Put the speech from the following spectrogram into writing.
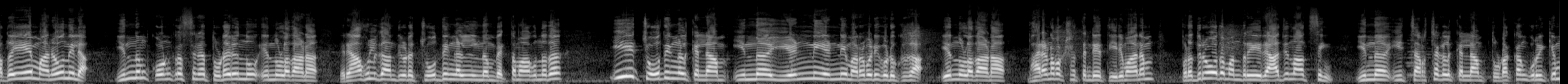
അതേ മനോനില ഇന്നും കോൺഗ്രസിന് തുടരുന്നു എന്നുള്ളതാണ് രാഹുൽ ഗാന്ധിയുടെ ചോദ്യങ്ങളിൽ നിന്നും വ്യക്തമാകുന്നത്. ഈ ചോദ്യങ്ങൾക്കെല്ലാം ഇന്ന് എണ്ണി എണ്ണി മറുപടി കൊടുക്കുക എന്നുള്ളതാണ് ഭരണപക്ഷത്തിന്റെ തീരുമാനം. പ്രതിരോധ മന്ത്രി രാജ്നാഥ് സിംഗ് ഇന്ന് ഈ ചർച്ചകൾക്കെല്ലാം തുടക്കം കുറിക്കും.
